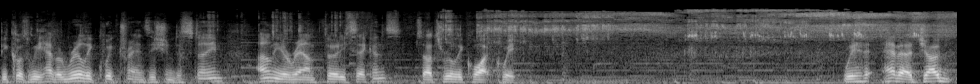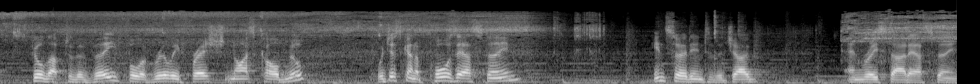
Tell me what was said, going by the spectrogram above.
because we have a really quick transition to steam, only around 30 seconds, so it's really quite quick. We have our jug filled up to the V, full of really fresh, nice cold milk. We're just going to pause our steam, insert into the jug and restart our steam.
